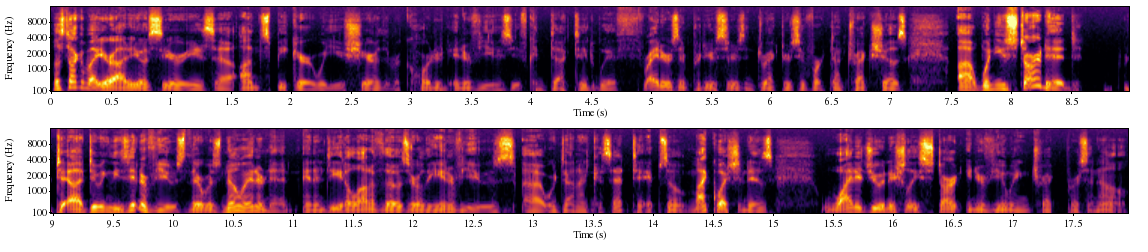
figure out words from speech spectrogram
Let's talk about your audio series uh, on Speaker, where you share the recorded interviews you've conducted with writers and producers and directors who've worked on Trek shows. Uh, when you started t- uh, doing these interviews, there was no internet, and indeed, a lot of those early interviews uh, were done on cassette tape. So, my question is, why did you initially start interviewing Trek personnel?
